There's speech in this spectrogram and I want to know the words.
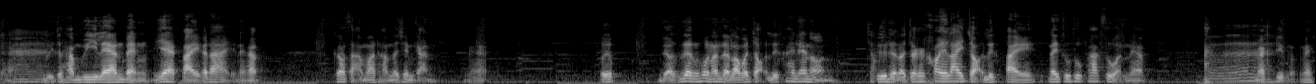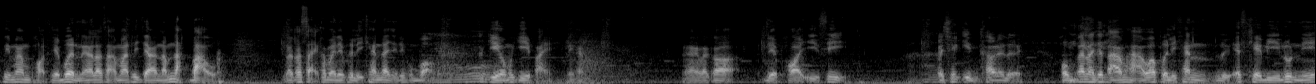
นะฮะอ่าหรือจะทำ VLAN แบ่งแยกไปก็ได้นะครับ ก็สามารถทำได้เช่นกันนะฮะปึ๊บเดี๋ยวเรื่องพวกนั้นเดี๋ยวเรามาเจาะลึกให้แน่นอนคือเดี๋ยวเราจะค่อยๆ ไล่เจาะลึกไปในทุกๆ ภาคส่วนนะครับๆอ่า maximum maximum portable นะเราสามารถที่จะน้ำหนักเบา แล้วก็ใส่เข้าไปในเพลิแคนได้อย่างที่ผมบอกโอ้สเกลเมื่อกี้ไปนะครับนะแล้วก็ deploy easy ไปเช็คอินเข้าได้เลย ผมกำลังจะตามหาว่าเพลิแคนหรือ SKB รุ่นนี้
